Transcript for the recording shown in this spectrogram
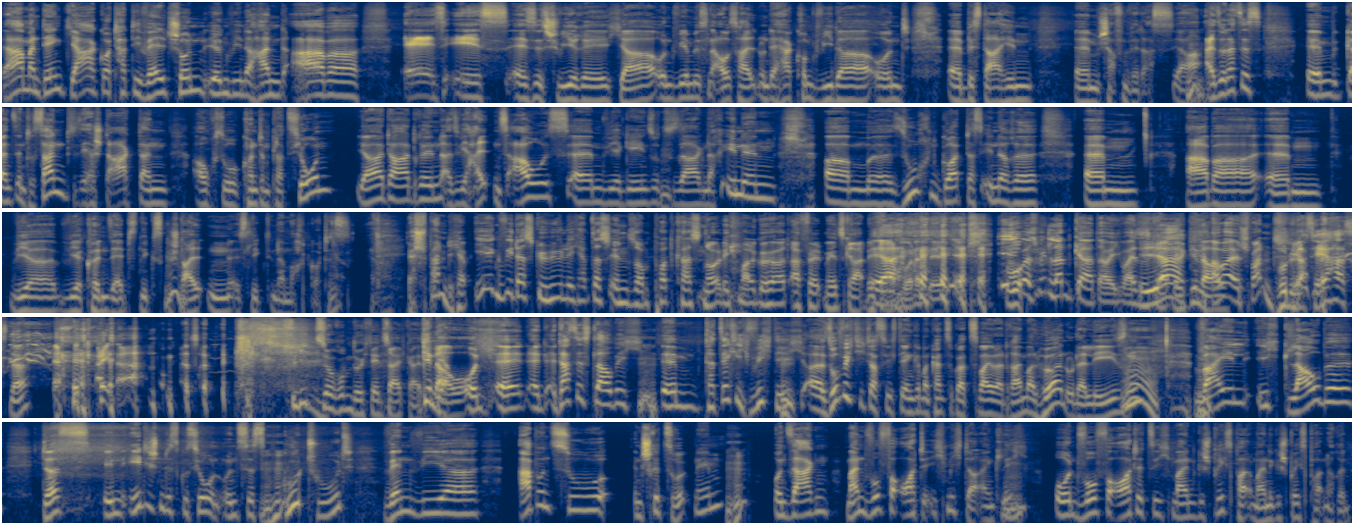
ja, man denkt, ja, Gott hat die Welt schon irgendwie in der Hand, aber es ist, es ist schwierig, ja, und wir müssen aushalten und der Herr kommt wieder und äh, bis dahin ähm, schaffen wir das, ja. Hm. Also das ist ähm, ganz interessant, sehr stark dann auch so Kontemplation ja, da drin. Also wir halten es aus, ähm, wir gehen sozusagen nach innen, ähm, äh, suchen Gott, das Innere, ähm, aber ähm, wir, wir können selbst nichts gestalten, es liegt in der Macht Gottes. Ja, ja spannend. Ich habe irgendwie das Gefühl, ich habe das in so einem Podcast neulich mal gehört. Ah, fällt mir jetzt gerade nicht Ja. ein. Wo das, irgendwas mit Landkarte, aber ich weiß es Ja, nicht. genau. Aber spannend. Wo du ja, das her hast, ne? Keine Ahnung. Also, fliegt so rum durch den Zeitgeist. Genau, und äh, äh, das ist, glaube ich, Hm. ähm, tatsächlich wichtig. Äh, so wichtig, dass ich denke, man kann es sogar zwei oder dreimal hören oder lesen, Hm. weil ich glaube, dass in ethischen Diskussionen uns es Mhm. gut tut, wenn wir ab und zu einen Schritt zurücknehmen Mhm. und sagen, Mann, wo verorte ich mich da eigentlich? Und wo verortet sich mein Gesprächspartner, meine Gesprächspartnerin?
